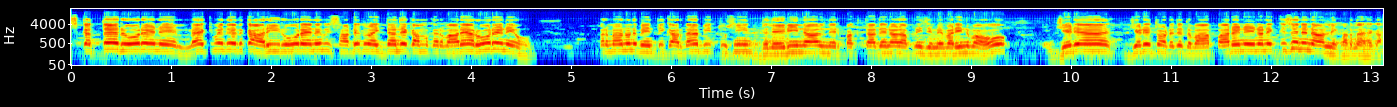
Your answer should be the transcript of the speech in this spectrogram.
ਸਕੱਤਰ ਰੋ ਰਹੇ ਨੇ, ਮਹਿਕਮੇ ਦੇ ਅਧਿਕਾਰੀ ਰੋ ਰਹੇ ਨੇ ਵੀ ਸਾਡੇ ਤੋਂ ਇਦਾਂ ਦੇ ਕੰਮ ਕਰਵਾ ਰਿਹਾ, ਰੋ ਰਹੇ ਨੇ ਉਹ। ਪਰ ਮੈਂ ਉਹਨਾਂ ਨੂੰ ਬੇਨਤੀ ਕਰਦਾ ਵੀ ਤੁਸੀਂ ਦਲੇਰੀ ਨਾਲ, ਨਿਰਪੱਖਤਾ ਦੇ ਨਾਲ ਆਪਣੀ ਜ਼ਿੰਮੇਵਾਰੀ ਨਿਭਾਓ। ਜਿਹੜੇ ਜਿਹੜੇ ਤੁਹਾਡੇ ਤੇ ਦਬਾਅ ਪਾ ਰਹੇ ਨੇ, ਇਹਨਾਂ ਨੇ ਕਿਸੇ ਨੇ ਨਾਲ ਨਹੀਂ ਖੜਨਾ ਹੈਗਾ।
